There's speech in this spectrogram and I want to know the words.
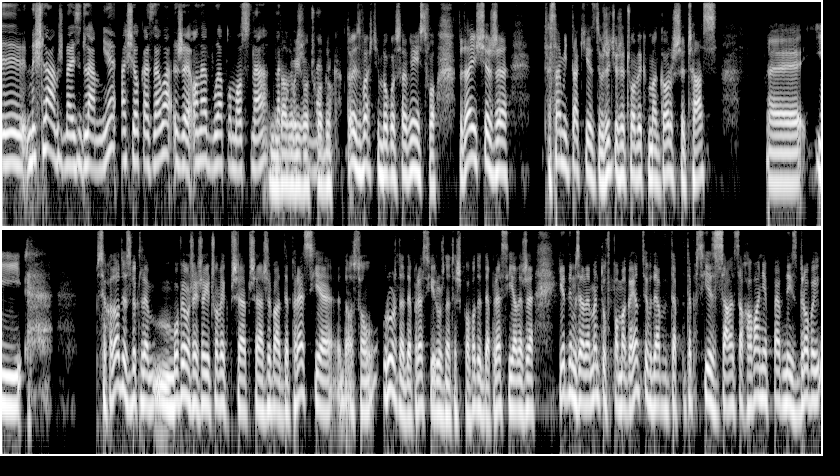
y, myślałam, że ona jest dla mnie, a się okazała, że ona była pomocna dla, dla drugiego człowieka. To jest właśnie błogosławieństwo. Wydaje się, że czasami tak jest w życiu, że człowiek ma gorszy czas, I psycholodzy zwykle mówią, że jeżeli człowiek prze, przeżywa depresję, to są różne depresje, różne też powody depresji, ale że jednym z elementów pomagających w depresji jest zachowanie pewnej zdrowej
